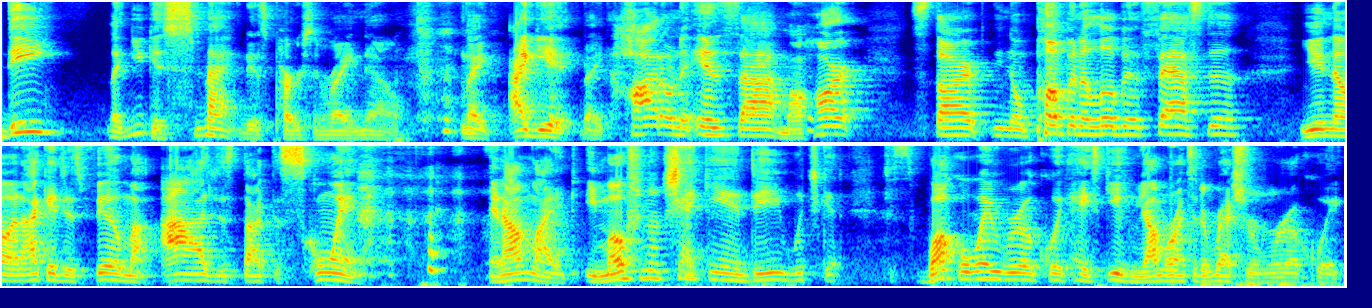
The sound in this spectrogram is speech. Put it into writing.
D, like, you can smack this person right now. like, I get, like, hot on the inside. My heart start, you know, pumping a little bit faster, you know, and I could just feel my eyes just start to squint. And I'm like, emotional check in, D. which you get? Just walk away real quick. Hey, excuse me, I'm gonna run to the restroom real quick.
